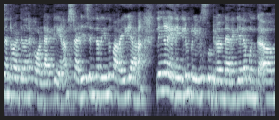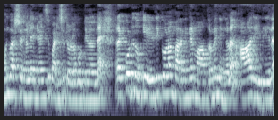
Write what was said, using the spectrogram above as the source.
സെന്ററുമായിട്ട് തന്നെ കോൺടാക്ട് ചെയ്യണം. സ്റ്റഡി സെന്ററിൽ നിന്ന് പറയുകയാണ് നിങ്ങൾ ഏതെങ്കിലും പ്രീവിയസ് കുട്ടികളുടെ അല്ലെങ്കിൽ മുൻ മുൻ വർഷങ്ങളിൽ എൻ എസ് പഠിച്ചിട്ടുള്ള കുട്ടികളുടെ റെക്കോർഡ് നോക്കി എഴുതിക്കോളാൻ പറഞ്ഞെങ്കിൽ മാത്രമേ നിങ്ങൾ ആ രീതിയിൽ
